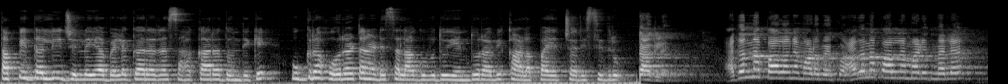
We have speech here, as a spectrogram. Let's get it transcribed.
ತಪ್ಪಿದ್ದಲ್ಲಿ ಜಿಲ್ಲೆಯ ಬೆಳೆಗಾರರ ಸಹಕಾರದೊಂದಿಗೆ ಉಗ್ರ ಹೋರಾಟ ನಡೆಸಲಾಗುವುದು ಎಂದು ರವಿ ಕಾಳಪ್ಪ ಎಚ್ಚರಿಸಿದರು. ಅದನ್ನ ಪಾಲನೆ ಮಾಡಬೇಕು, ಅದನ್ನು ಪಾಲನೆ ಮಾಡಿದ ಮೇಲೆ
